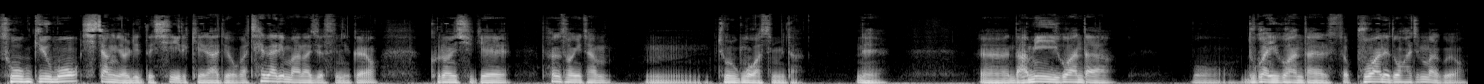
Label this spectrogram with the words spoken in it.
소규모 시장 열리듯이 이렇게 라디오가 채널이 많아졌으니까요. 그런 식의 편성이 참 음, 좋은 것 같습니다. 네. 에, 남이 이거 한다. 뭐 누가 이거 한다 해서 부안해동 하지 말고요.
